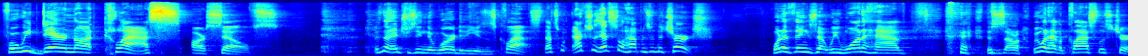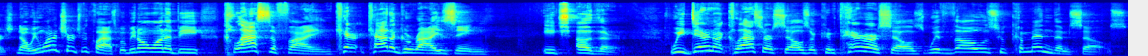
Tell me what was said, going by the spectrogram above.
For we dare not class ourselves. Isn't that interesting the word that he uses, class? That's what, actually, that still happens in the church. One of the things that we want to have, this is our, we want to have a classless church. No, we want a church with class, but we don't want to be classifying, categorizing each other. We dare not class ourselves or compare ourselves with those who commend themselves.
